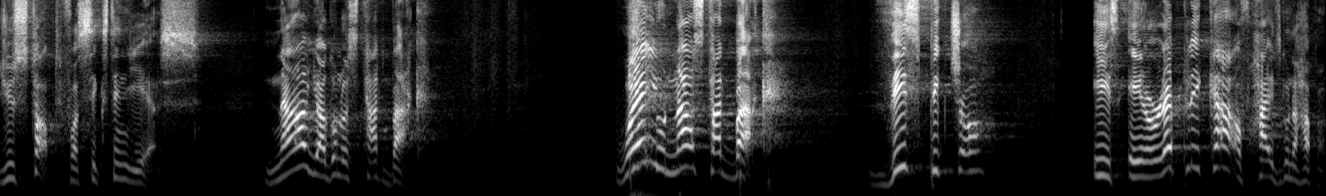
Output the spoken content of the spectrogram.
You stopped for 16 years. Now you are going to start back. When you now start back, this picture is a replica of how it's going to happen.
